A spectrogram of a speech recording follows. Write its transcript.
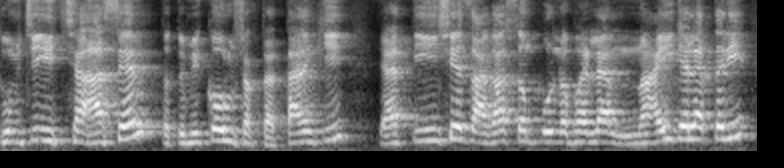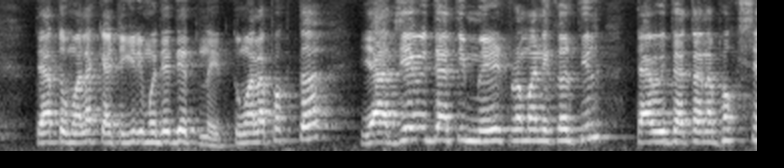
तुमची इच्छा असेल तर तुम्ही करू शकता. कारण की या तीनशे जागा संपूर्ण भरल्या नाही गेल्या तरी त्या तुम्हाला कॅटेगरीमध्ये देत नाहीत. तुम्हाला फक्त या जे विद्यार्थी मेरिटप्रमाणे करतील त्या विद्यार्थ्यांना फक्त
